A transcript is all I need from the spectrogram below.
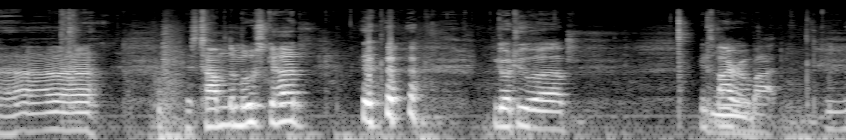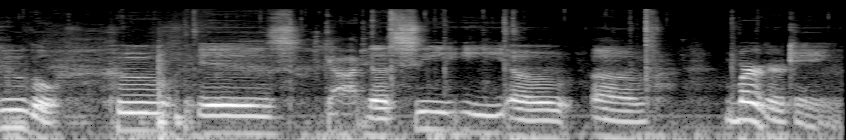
Uh, is Tom the Moose God? Go to uh, InspiroBot. Google. Who is God. the CEO of Burger King?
